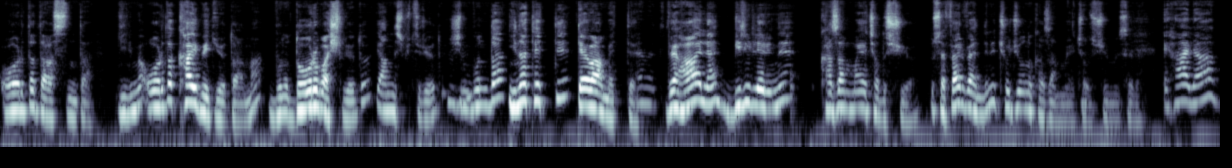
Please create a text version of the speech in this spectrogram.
Orada da aslında girme orada kaybediyordu ama bunu doğru başlıyordu yanlış bitiriyordu. Hı hı. Şimdi bunda inat etti devam etti evet. ve halen birilerini kazanmaya çalışıyor. Bu sefer Wendy'nin çocuğunu kazanmaya çalışıyor mesela. E hala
